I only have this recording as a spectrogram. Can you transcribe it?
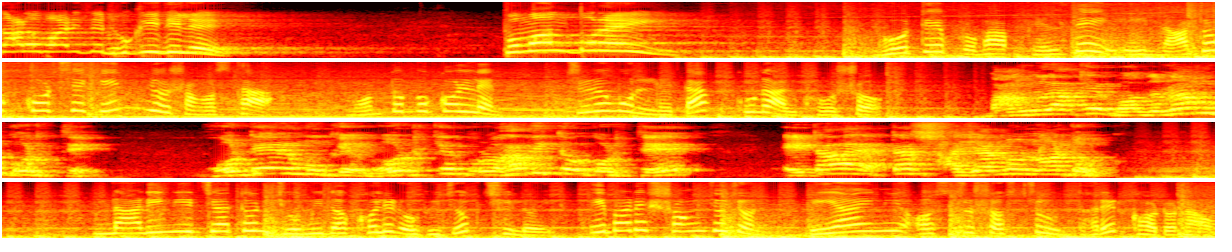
কারও বাড়িতে ঢুকিয়ে দিলে। প্রমাণ তো নেই। ভোটে প্রভাব ফেলতে এই নাটক করছে কেন্দ্রীয় সংস্থা। মন্তব্য করলেন তৃণমূল নেতা কুণাল ঘোষও। বাংলাকে বদনাম করতে, ভোটের মুখে ভোটকে প্রভাবিত করতে এটা একটা সাজানো নাটক। নারী নির্যাতন জমি দখলের অভিযোগ ছিলই। এবারে সংযোজন বেআইনি অস্ত্রশস্ত্র উদ্ধারের ঘটনাও।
